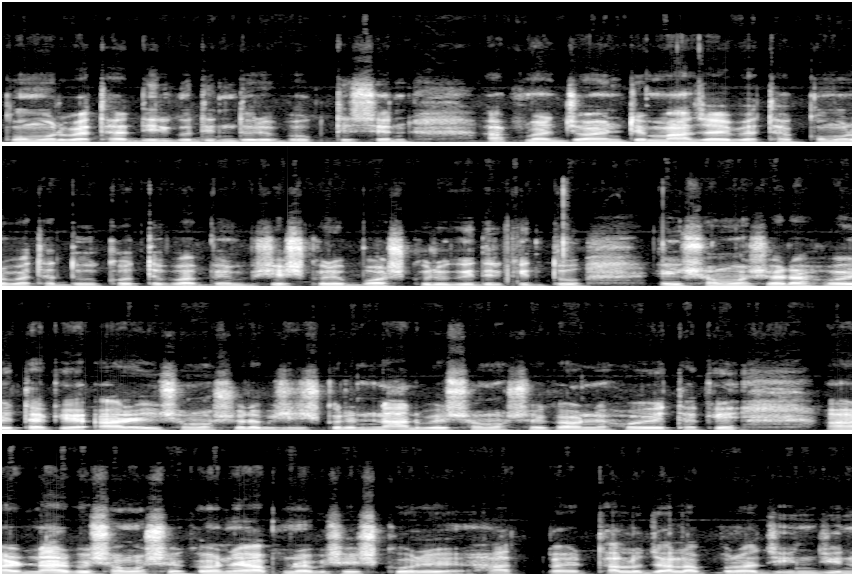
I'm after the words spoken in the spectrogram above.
কোমর ব্যথা দীর্ঘদিন ধরে ভুগতেছেন, আপনার জয়েন্টে মাজায় ব্যথা, কোমর ব্যথা দূর করতে পারবেন। বিশেষ করে বয়স্ক রোগীদের কিন্তু এই সমস্যাটা হয়ে থাকে। আর এই সমস্যাটা বিশেষ করে নার্ভের সমস্যার কারণে হয়ে থাকে। আর নার্ভের সমস্যার কারণে আপনার বিশেষ করে হাত পায়ের তালো জ্বালা পোড়া, ঝিনঝিন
